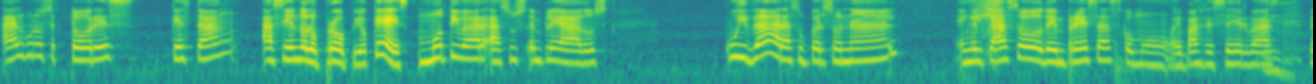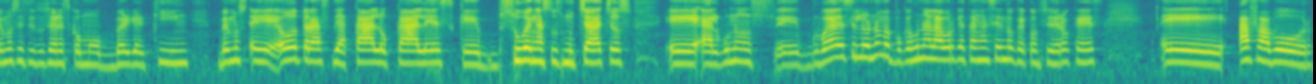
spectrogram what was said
hay algunos sectores que están haciendo lo propio, que es motivar a sus empleados, cuidar a su personal, en el caso de empresas como eh, Reservas, mm. vemos instituciones como Burger King, vemos eh, otras de acá locales que suben a sus muchachos, eh, algunos, eh, voy a decir los nombres porque es una labor que están haciendo que considero que es a favor.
